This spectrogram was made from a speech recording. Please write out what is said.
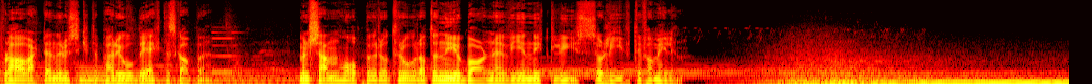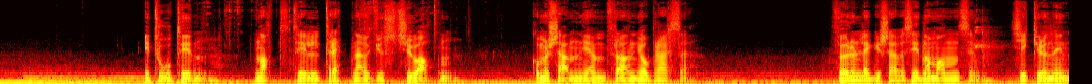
For det har vært en ruskete periode i ekteskapet. Men Shannon håper og tror at det nye barnet vil gi nytt lys og liv til familien. I totiden, natt til 13. august 2018, kommer Shannon hjem fra en jobbreise. Før hun legger seg ved siden av mannen sin, kikker hun inn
